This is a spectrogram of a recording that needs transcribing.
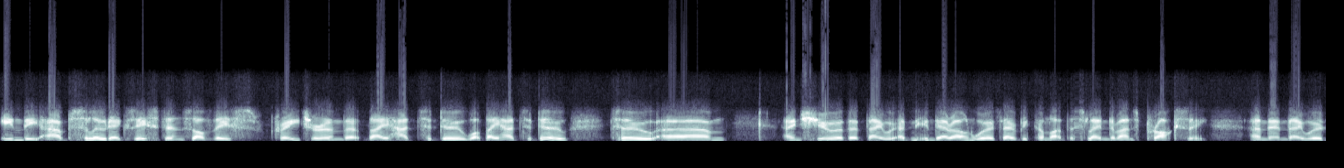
in the absolute existence of this creature and that they had to do what they had to do to um, ensure that they would, in their own words, they would become like the Slender Man's proxy. And then they would,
